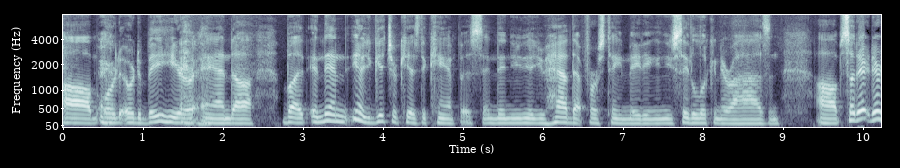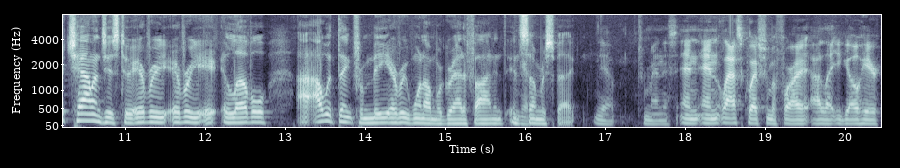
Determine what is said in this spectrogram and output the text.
um, or or to be here. And uh, but and then you know you get your kids to campus, and then you you, know, you have that first team meeting, and you see the look in their eyes, and uh, so there there are challenges to every every level. I, I, would think for me, every one of them were gratifying in, in some respect. Yeah, tremendous. And and last question before I, I let you go here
